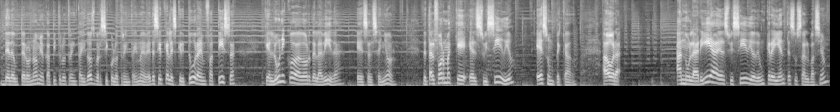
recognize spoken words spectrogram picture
de Deuteronomio capítulo 32 versículo 39. Es decir, que la escritura enfatiza que el único dador de la vida es el Señor. De tal forma que el suicidio es un pecado. Ahora, ¿anularía el suicidio de un creyente su salvación?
